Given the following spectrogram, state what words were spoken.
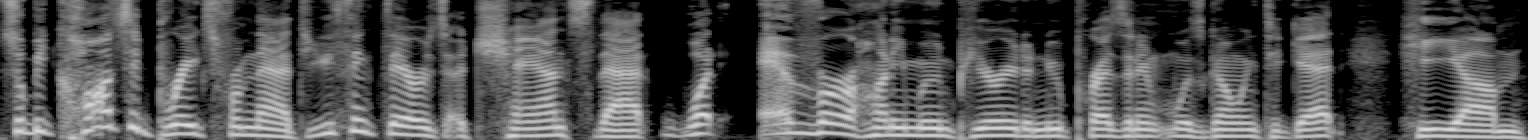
So because it breaks from that, do you think there's a chance that whatever honeymoon period a new president was going to get, he um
